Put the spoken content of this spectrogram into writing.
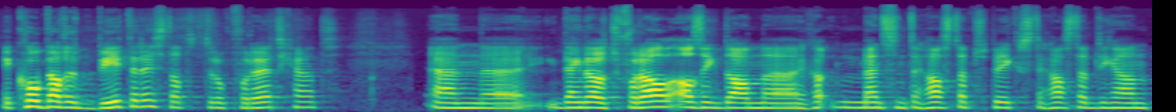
Ik hoop dat het beter is, dat het erop vooruit gaat. En uh, ik denk dat het vooral als ik dan uh, mensen te gast heb, sprekers te gast heb, die gaan,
